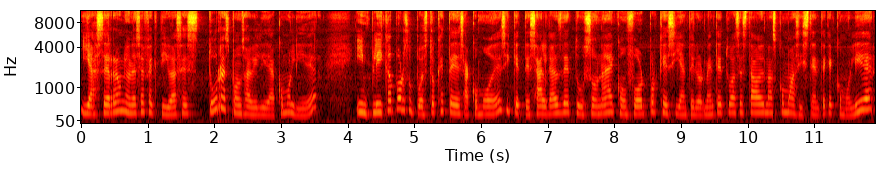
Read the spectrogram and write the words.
y hacer reuniones efectivas es tu responsabilidad como líder Implica, por supuesto, que te desacomodes y que te salgas de tu zona de confort, porque si anteriormente tú has estado más como asistente que como líder,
